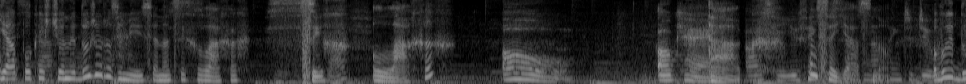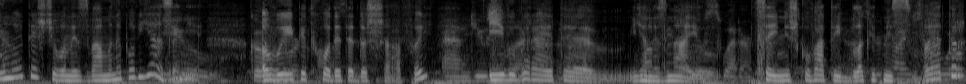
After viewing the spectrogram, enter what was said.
Я поки що не дуже розуміюся на цих лахах. Цих лахах? Oh. Okay. Так, усе ясно. Ви думаєте, що вони з вами не пов'язані? Ви підходите до шафи і вибираєте, я не знаю, цей мішкуватий блакитний светр,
